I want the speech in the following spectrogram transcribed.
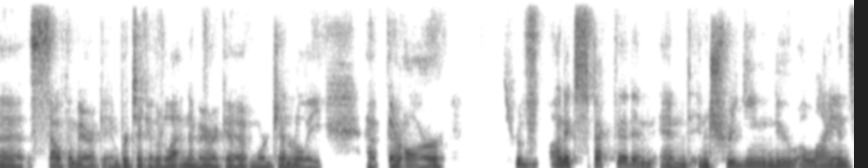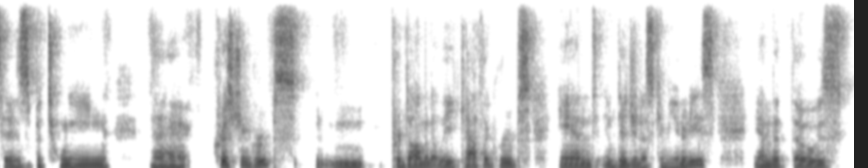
uh, South America in particular, Latin America more generally, uh, there are sort of unexpected and, and intriguing new alliances between uh, Christian groups, predominantly Catholic groups, and indigenous communities, and that those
